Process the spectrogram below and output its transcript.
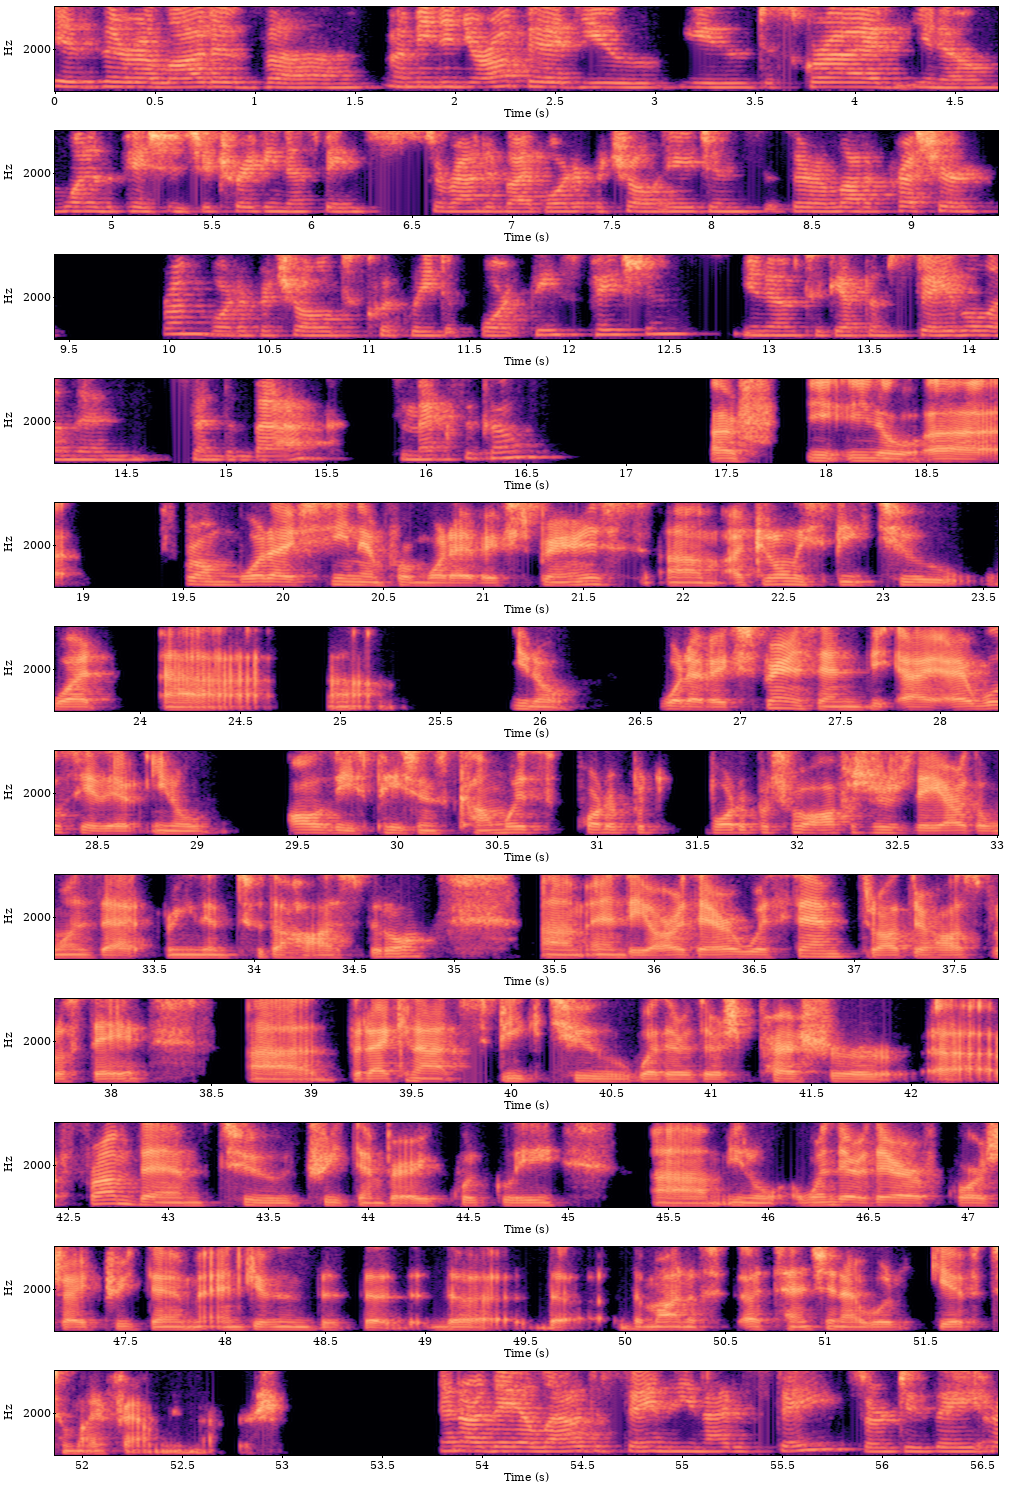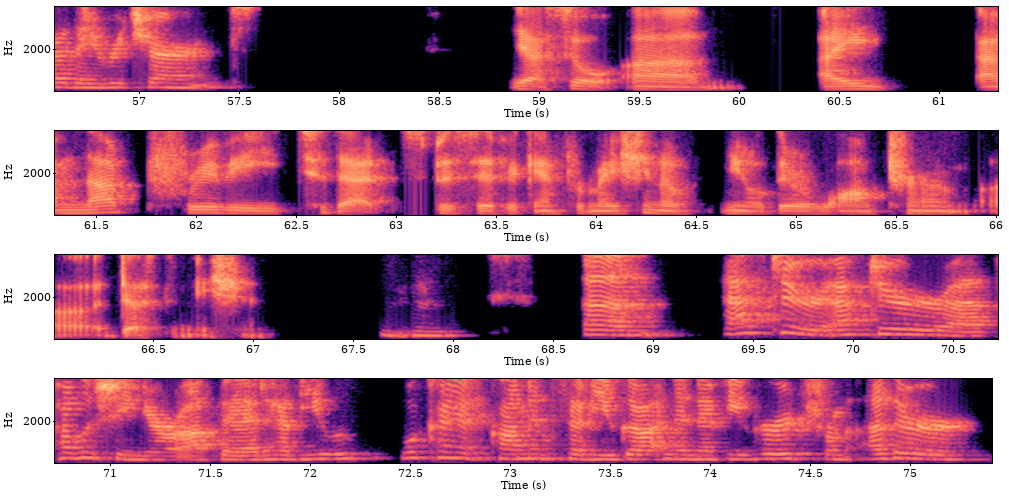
Is there a lot of uh, i mean in your op-ed you you describe you know one of the patients you're treating as being surrounded by border patrol agents. Is there a lot of pressure from border patrol to quickly deport these patients you know to get them stable and then send them back to mexico? Uh, you know uh, from what i've seen and from what i've experienced um, i can only speak to what uh, um, you know what i've experienced and the, I, I will say that you know all of these patients come with border border patrol officers. They are the ones that bring them to the hospital, um, and they are there with them throughout their hospital stay. Uh, but I cannot speak to whether there's pressure uh, from them to treat them very quickly. Um, you know, when they're there, of course, I treat them and give them the the the the, the amount of attention I would give to my family members. And are they allowed to stay in the United States, or do they are they returned? Yeah, so um, I I'm not privy to that specific information of you know their long term uh, destination. Mm-hmm. Um, after after uh, publishing your op-ed, have you what kind of comments have you gotten, and have you heard from other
